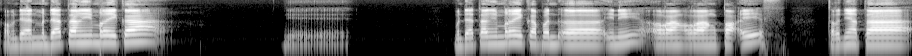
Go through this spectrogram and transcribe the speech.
Kemudian mendatangi mereka, ya, mendatangi mereka uh, ini orang-orang Taif. Ternyata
